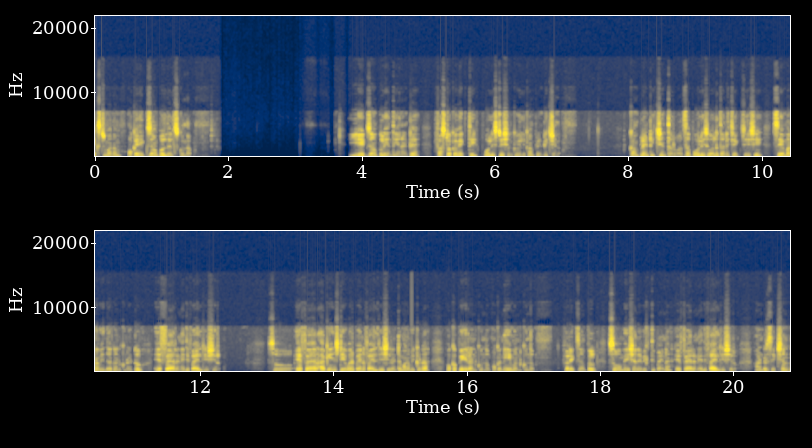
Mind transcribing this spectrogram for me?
నెక్స్ట్ మనం ఒక ఎగ్జాంపుల్ తెలుసుకుందాం. ఈ ఎగ్జాంపుల్ ఏంటి అని అంటే ఫస్ట్ ఒక వ్యక్తి పోలీస్ స్టేషన్కి వెళ్ళి కంప్లైంట్ ఇచ్చిండు. కంప్లైంట్ ఇచ్చిన తర్వాత పోలీసు వాళ్ళు దాన్ని చెక్ చేసి సేమ్ మనం ఇందాక అనుకున్నట్టు ఎఫ్ఐఆర్ అనేది ఫైల్ చేశారు సో ఎఫ్ఐఆర్ అగేన్స్ట్ ఎవరిపైన ఫైల్ చేశారంటే మనం ఇక్కడ ఒక పేరు అనుకుందాం ఒక నేమ్ అనుకుందాం. ఫర్ ఎగ్జాంపుల్ సోమేష్ అనే వ్యక్తి పైన ఎఫ్ఐఆర్ అనేది ఫైల్ చేశారు. Under section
